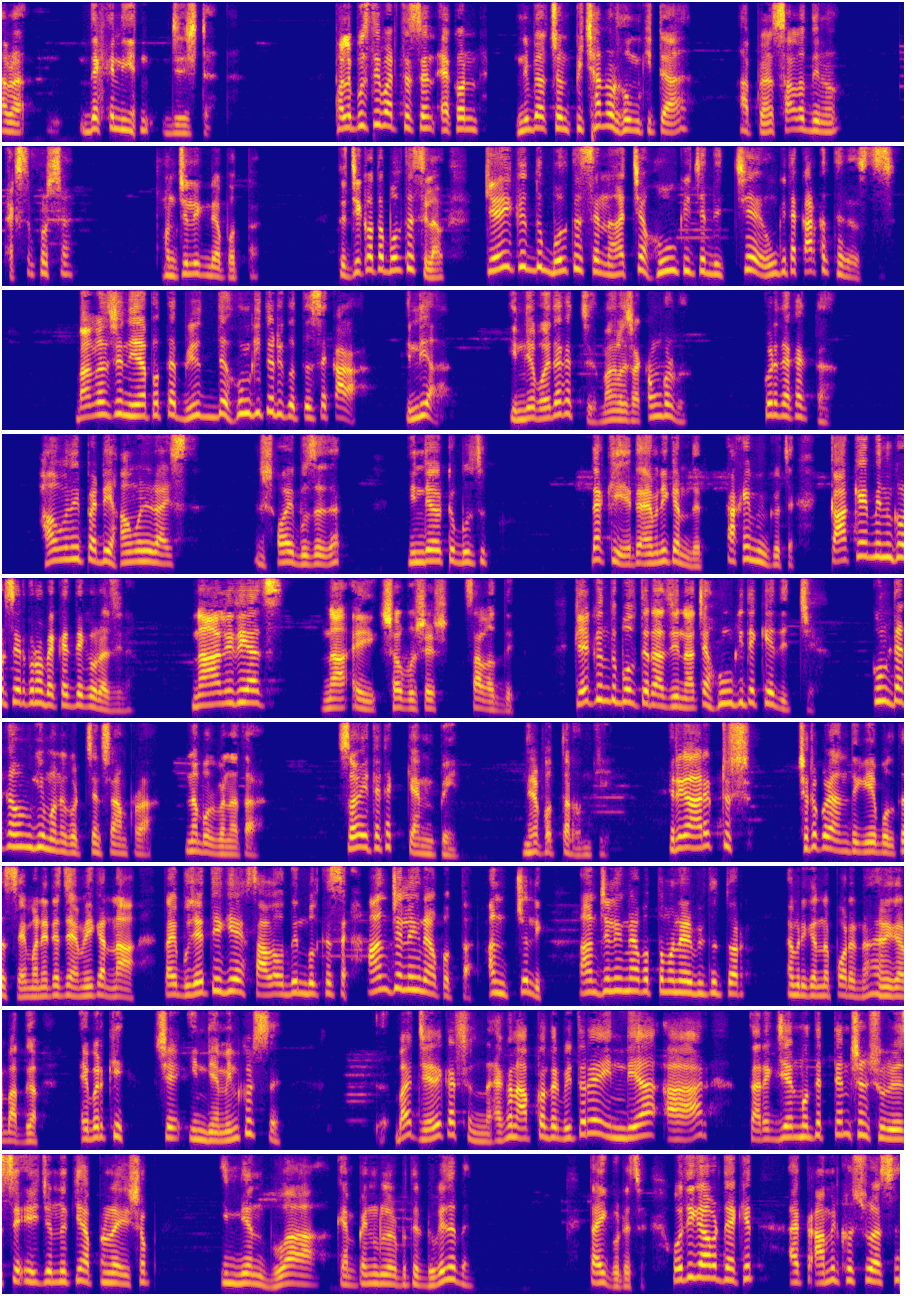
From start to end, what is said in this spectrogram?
আমরা দেখে নিয়ে জিনিসটা। ফলে বুঝতে পারতেছেন, এখন নির্বাচন পিছানোর হুমকিটা আপনার সালাউদ্দিনও অ্যাকসেপ্ট করছে। আঞ্চলিক নিরাপত্তা। তো যে কথা বলতেছিলাম কেউ কিন্তু বলতেছে না আচ্ছা হুমকি যে দিচ্ছে, হুমকিটা কার কাছ থেকে আসছে বাংলাদেশের নিরাপত্তার বিরুদ্ধে হুমকি তৈরি করতেছে কারা? ইন্ডিয়া। ইন্ডিয়া ভয় দেখাচ্ছে, বাংলাদেশ আক্রমণ করবে। করে দেখ একটা। How many patty how many rice সবাই বুঝে যাক। ইন্ডিয়া একটু বুঝুক। দেখি এটা আমেরিকানদের। কাকে মিন করছে? কাকে মিন করছে এর কোনো ব্যাখ্যা দিয়ে কেউ রাজি না। না আলী রিয়াজ। না, এই সর্বশেষ সালাউদ্দিন কেউ কিন্তু বলতে রাজি না আচ্ছা হুমকিটা কে দিচ্ছে। কোনটাকে হুমকি মনে করছেন সাম্প্রা? না বলবে না তা। সো এটা একটা ক্যাম্পেইন নিরাপত্তার হুমকি। এটাকে আরেকটু ছোট করে আনতে গিয়ে বলতেছে মানে এটা যে আমেরিকা না, তাই বুঝাইতে গিয়ে সালাউদ্দিন বলতেছে, আঞ্চলিক নিরাপত্তা, আঞ্চলিক। আঞ্চলিক নিরাপত্তা মানে এর ভিতর তো আর আমেরিকানরা পড়ে না, আমেরিকার বাদ। এবার কি সে ইন্ডিয়া মিন করছে? বা জেরে কাটছেন না। এখন আপনাদের ভিতরে ইন্ডিয়া আর তারেক জিয়ার মধ্যে টেনশন শুরু হয়েছে, এই জন্য কি আপনারা এইসব ইন্ডিয়ান ভুয়া ক্যাম্পেইনগুলোর ভিতরে ঢুকে যাবেন? তাই ঘটেছে। ওদিকে আবার দেখেন, একটা আমির খসরু আছে।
